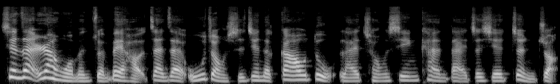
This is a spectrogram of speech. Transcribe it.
现在，让我们准备好站在五种时间的高度来重新看待这些症状。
